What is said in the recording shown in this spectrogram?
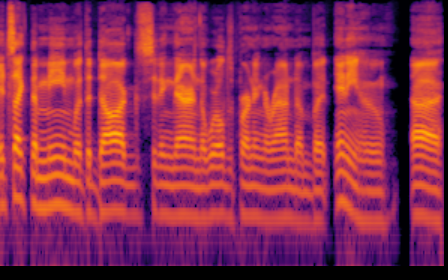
It's like the meme with the dog sitting there and the world's burning around him. But anywho, uh,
